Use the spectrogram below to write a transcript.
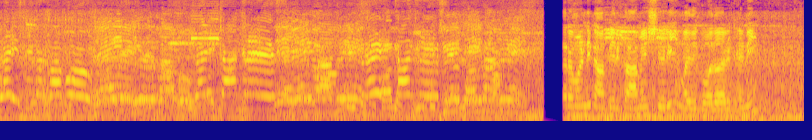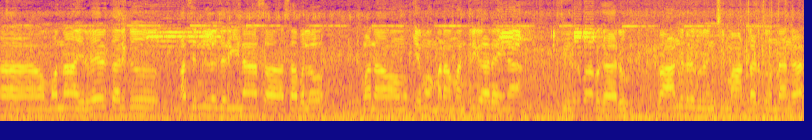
జై శ్రీధర్ బాబు జై కాంగ్రెస్ జై కాంగ్రెస్ నమస్కారం అండి నా పేరు కామేశ్వరి మాది గోదావరికని మొన్న ఇరవై ఆరు తారీఖు అసెంబ్లీలో జరిగిన స- సభలో మన ముఖ్య మన మంత్రి గారు అయిన శ్రీధర్బాబు గారు ఆంధ్ర గురించి మాట్లాడుతుండగా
